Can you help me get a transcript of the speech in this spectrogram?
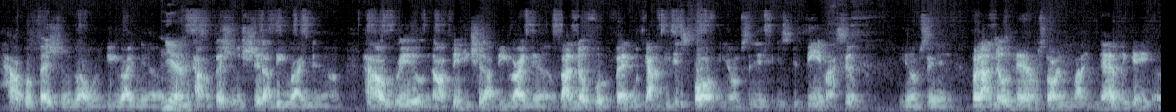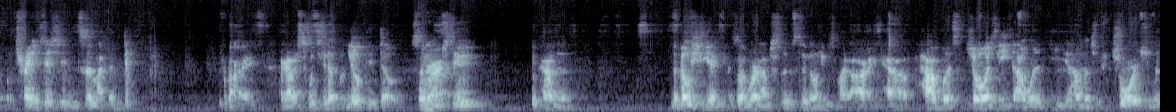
how professional do I want to be right now? Yeah. How professional should I be right now? How real and authentic should I be right now? But I know for a fact what got me this far, you know what I'm saying, is, being myself. You know what I'm saying? But I know now I'm starting to like navigate a, a transition into like a all right, I gotta switch it up a little bit though. So now I'm still kind of negotiating is a word I'm still, still gonna use like, all right, how how much George Lee I want to give you, how much George Lee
